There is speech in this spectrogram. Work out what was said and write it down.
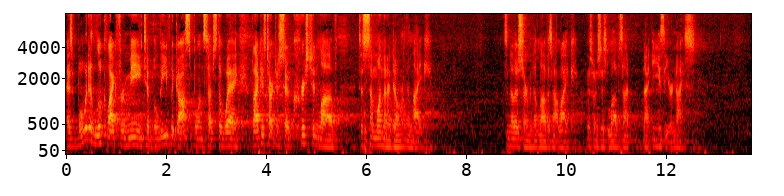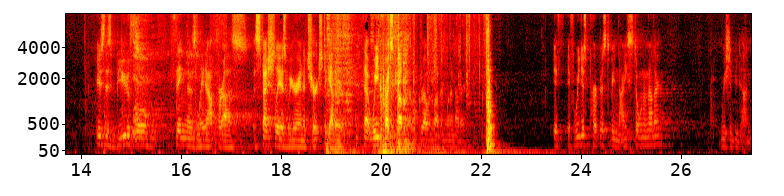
as what would it look like for me to believe the gospel in such the way that I could start to show Christian love to someone that I don't really like. It's another sermon that love is not like. This one's just love's not, not easy or nice. Is this beautiful thing that is laid out for us, especially as we are in a church together, that we, Christ Covenant, will grow in loving one another. if, if we just purpose to be nice to one another, we should be done.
